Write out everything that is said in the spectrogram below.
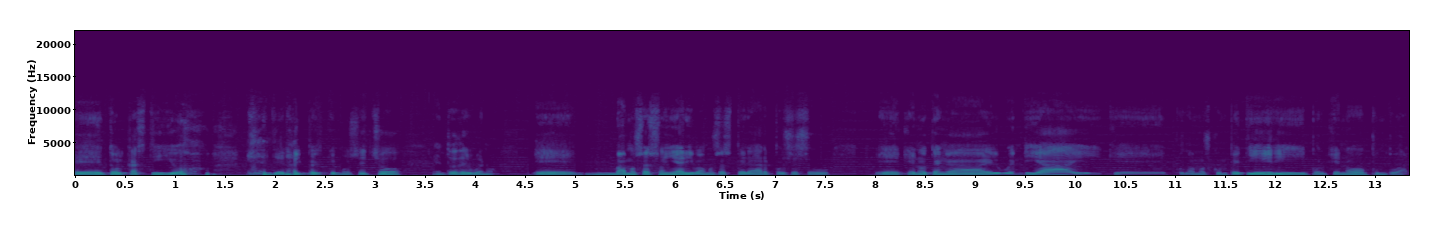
eh, todo el castillo de naipes que hemos hecho. Entonces, bueno, eh, vamos a soñar y vamos a esperar, pues eso, eh, que no tenga el buen día y que podamos competir y, ¿por qué no?, puntuar.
